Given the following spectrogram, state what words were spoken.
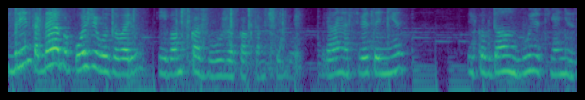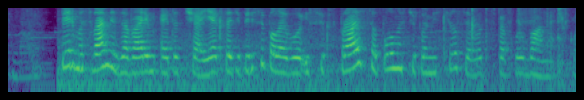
Блин, тогда я попозже его заварю и вам скажу уже, как там что будет. Реально света нет. И когда он будет, я не знаю. Теперь мы с вами заварим этот чай. Я, кстати, пересыпала его из фикс прайса, полностью поместился вот в такую баночку.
